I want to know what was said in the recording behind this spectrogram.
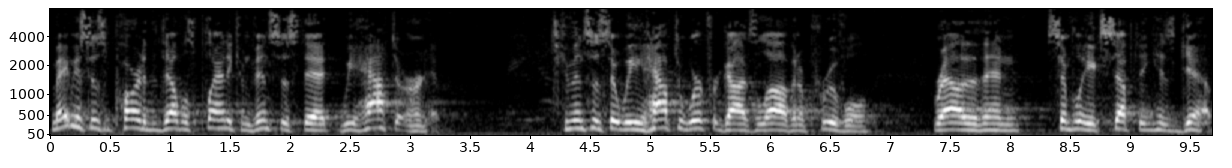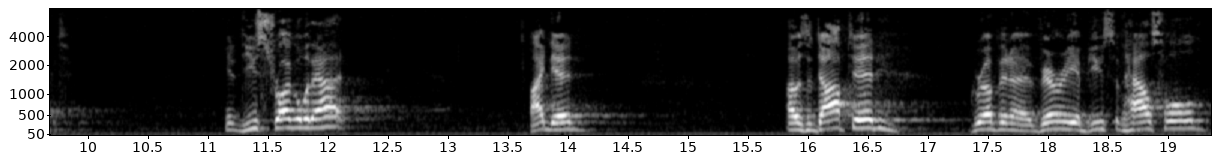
maybe it's just a part of the devil's plan to convince us that we have to earn it. To convince us that we have to work for God's love and approval rather than simply accepting His gift. You know, do you struggle with that? I did. I was adopted, grew up in a very abusive household,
